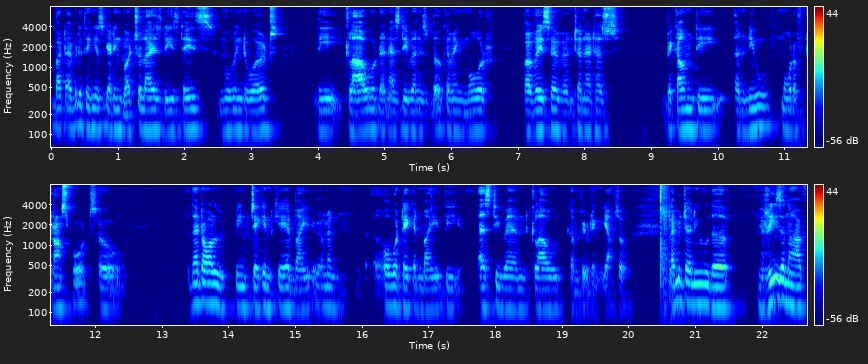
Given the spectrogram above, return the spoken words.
but everything is getting virtualized these days, moving towards the cloud, and SD-WAN is becoming more pervasive. Internet has become the a new mode of transport. So that all been taken care by i mean overtaken by the sd-wan cloud computing yeah so let me tell you the reason i've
